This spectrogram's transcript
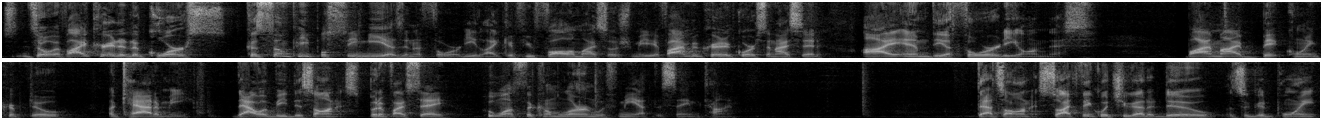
So if i created a course because some people see me as an authority like if you follow my social media if i created a course and i said i am the authority on this by my bitcoin crypto academy that would be dishonest. But if i say who wants to come learn with me at the same time? That's honest. So I think what you got to do, that's a good point,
